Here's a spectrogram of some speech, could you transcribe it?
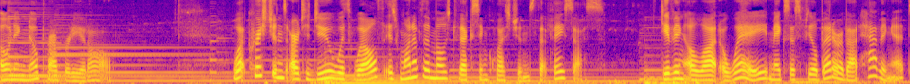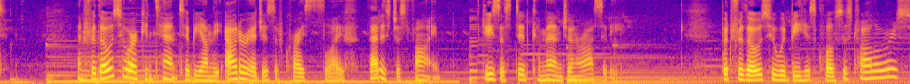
owning no property at all. What Christians are to do with wealth is one of the most vexing questions that face us. Giving a lot away makes us feel better about having it. And for those who are content to be on the outer edges of Christ's life, that is just fine. Jesus did commend generosity. But for those who would be his closest followers,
